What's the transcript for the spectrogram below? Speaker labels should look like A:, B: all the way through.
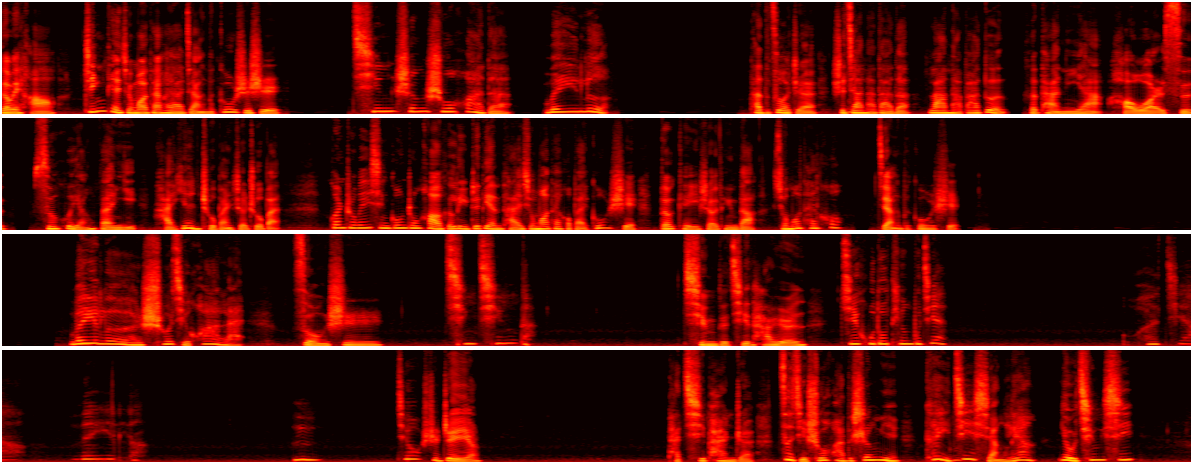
A: 各位好，今天熊猫太后要讲的故事是《轻声说话的威勒》。它的作者是加拿大的拉纳巴顿和塔尼亚豪沃尔斯，孙慧阳翻译，海燕出版社出版。关注微信公众号和荔枝电台“熊猫太后摆故事”，都可以收听到熊猫太后讲的故事。威勒说起话来，总是轻轻的。轻的其他人几乎都听不见。
B: 我叫威勒。
A: 嗯，就是这样。他期盼着自己说话的声音可以既响亮又清晰，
